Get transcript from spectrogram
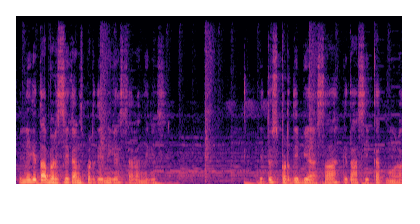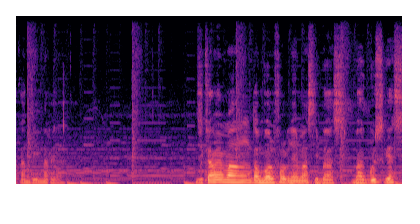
Ini kita bersihkan seperti ini guys caranya guys. Itu seperti biasa kita sikat menggunakan thinner ya jika memang tombol volumenya masih bas, bagus guys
